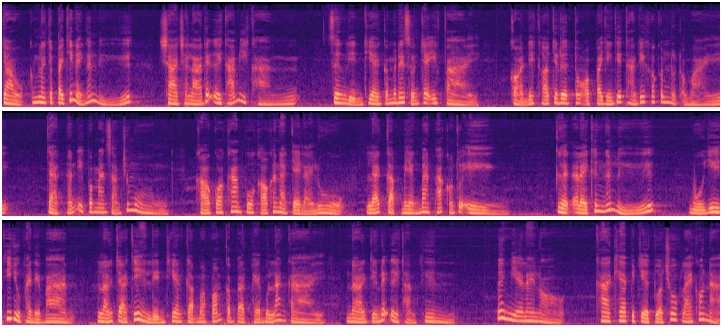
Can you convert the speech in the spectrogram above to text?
เจ้ากำลังจะไปที่ไหนงั้นหรือ ชายชราได้เอ่ยถามอีกครั้ง ซึ่งหลินเทียนก็ไม่ได้สนใจอีกฝ่าย ก่อนที่เขาจะเดินตรงออกไปอย่างทิศทางที่เขากำหนดเอาไว้ จากนั้นอีกประมาณสามชั่วโมง เขาก็ข้ามภูเขาขนาดใหญ่หลายลูก และกลับมายังบ้านพักของตัวเอง เกิดอะไรขึ้นงั้นหรือบูยี่ที่อยู่ภายในบ้าน หลังจากที่เห็นหลินเทียนกลับมาพร้อมกับบาดแผลบนร่างกาย นางจึงได้เอ่ยถามขึ้น ไม่มีอะไรหรอกข้าแค่ไปเจอตัวโชคร้ายเข้าหนะ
